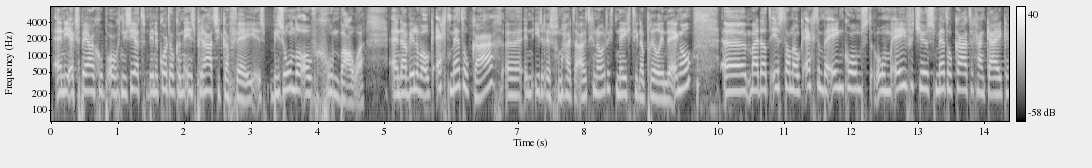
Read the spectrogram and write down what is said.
En die expertgroep organiseert binnenkort ook een inspiratiecafé. Is bijzonder over groen bouwen. En daar willen we ook echt met elkaar. eh en iedereen is van harte uitgenodigd. 19 april in de Engel. Eh, maar dat is dan ook echt een bijeenkomst om eventjes met elkaar te gaan kijken.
